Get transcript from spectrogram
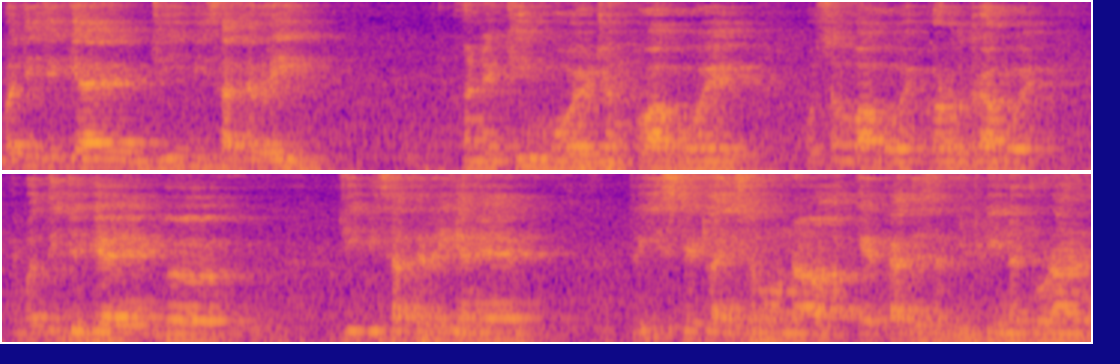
બધી જગ્યાએ જીબી સાથે રહી અને કીમ હોય જંખવા હોય કોસંબા હોય, કડોદરા હોય, એ બધી જગ્યાએ જીબી સાથે રહી અને ત્રીસ જેટલા ઈસમોના ગેરકાયદેસર વીજળીના જોડાણ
